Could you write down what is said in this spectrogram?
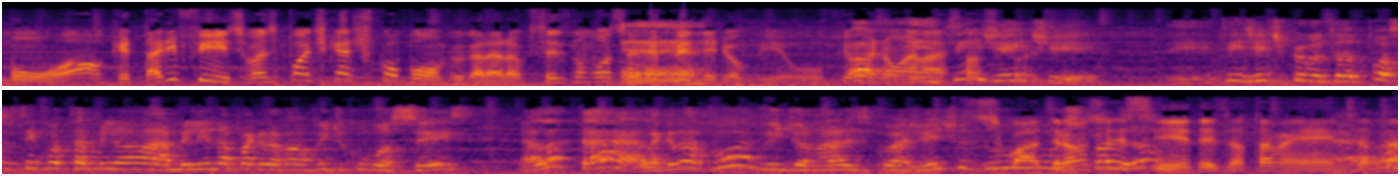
Moonwalker. Tá difícil, mas o podcast ficou bom, viu, galera? Vocês não vão se é. arrepender é... de ouvir. O filme ah, não é lá tem gente. Coisas. E tem gente perguntando, pô, você tem que botar a Melina, a Melina pra gravar o vídeo com vocês. Ela tá, ela gravou a videoanálise com a gente do Esquadrão, Esquadrão. Suicida, exatamente. Ela tá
